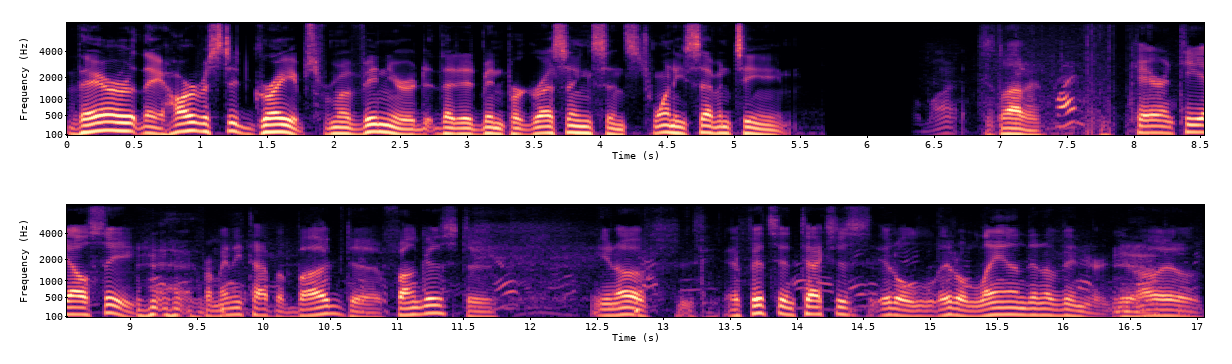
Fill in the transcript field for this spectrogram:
There, they harvested grapes from a vineyard that had been progressing since 2017. There's a lot of care and TLC, from any type of bug to fungus to, you know, if, if it's in Texas, it'll it'll land in a vineyard. You know, it'll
